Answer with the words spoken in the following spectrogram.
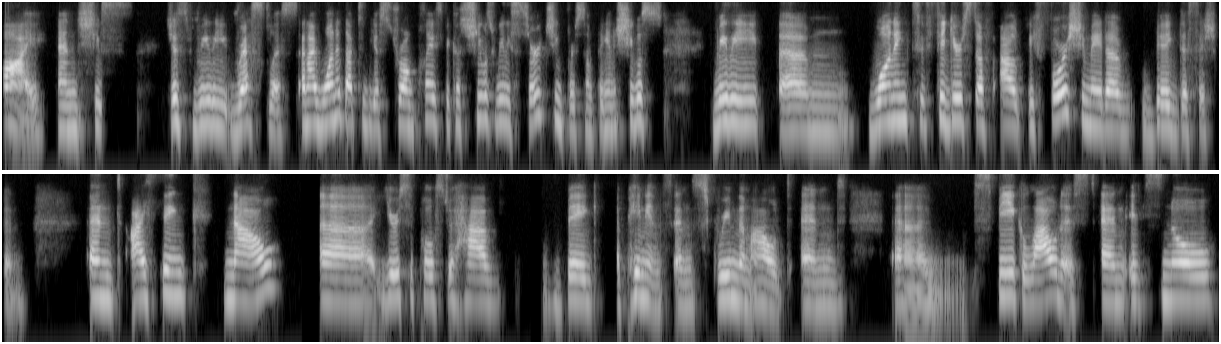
why, and she's just really restless. And I wanted that to be a strong place because she was really searching for something and she was really um, wanting to figure stuff out before she made a big decision. And I think now uh, you're supposed to have big opinions and scream them out and uh, speak loudest. And it's no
